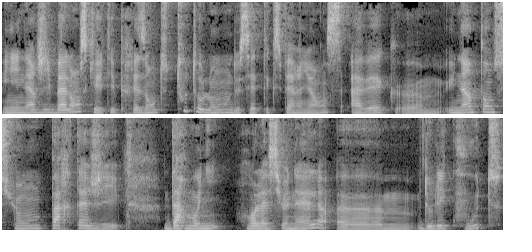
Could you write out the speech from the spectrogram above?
Une énergie balance qui a été présente tout au long de cette expérience avec euh, une intention partagée d'harmonie relationnelle, euh, de l'écoute,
